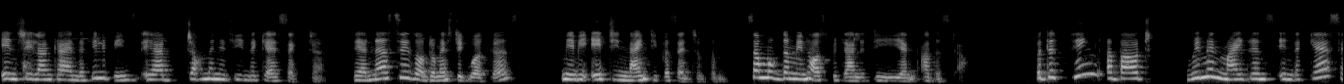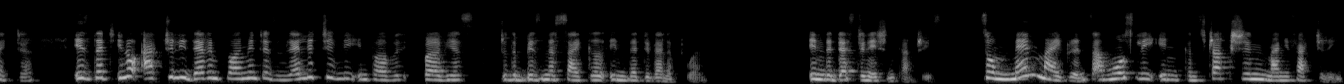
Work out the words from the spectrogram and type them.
in Sri Lanka and the Philippines, they are dominantly in the care sector. They are nurses or domestic workers, maybe 18, 90% of them, some of them in hospitality and other stuff. But the thing about women migrants in the care sector is that, you know, actually their employment is relatively impervious to the business cycle in the developed world, in the destination countries. So men migrants are mostly in construction, manufacturing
